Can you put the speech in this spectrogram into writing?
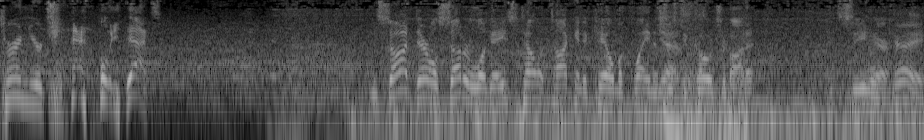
Turn your channel yet. You saw Daryl Sutter look. He's tell, talking to Cail MacLean, assistant yes. coach, about it see here. Okay.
